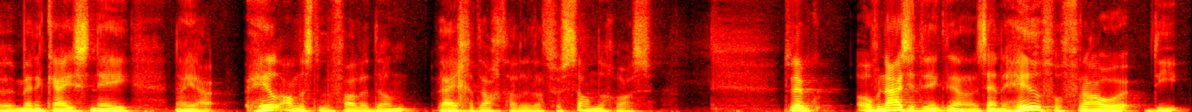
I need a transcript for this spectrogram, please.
uh, met een keisnee, nou ja, heel anders te bevallen dan wij gedacht hadden dat verstandig was. Toen heb ik over na zitten denken, nou, er zijn er heel veel vrouwen die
